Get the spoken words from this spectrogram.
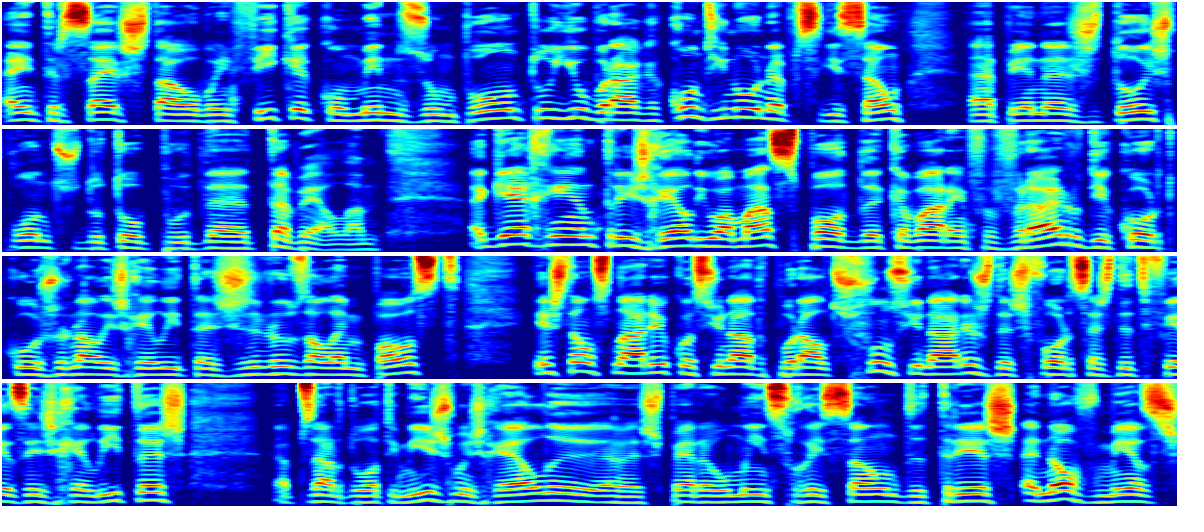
Em terceiro está o Benfica com menos um ponto e o Braga continua na perseguição a apenas dois pontos do topo da tabela. A guerra entre Israel e o Hamas pode acabar em fevereiro, de acordo com o jornal israelita Jerusalem Post. Este é um cenário equacionado por altos funcionários das forças de defesa israelitas. Apesar do otimismo, Israel eh, espera uma insurreição de três a nove meses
